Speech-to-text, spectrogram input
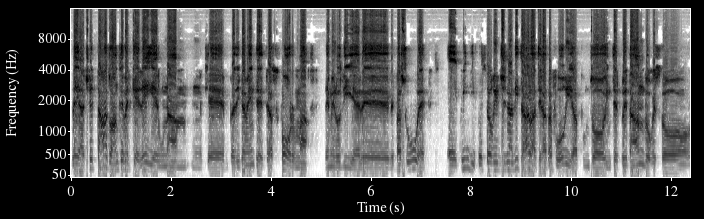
Lei ha accettato anche perché lei è una mh, che praticamente trasforma le melodie, le, le fa sue e quindi questa originalità l'ha tirata fuori appunto interpretando questo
